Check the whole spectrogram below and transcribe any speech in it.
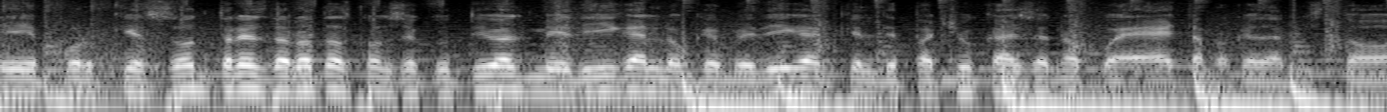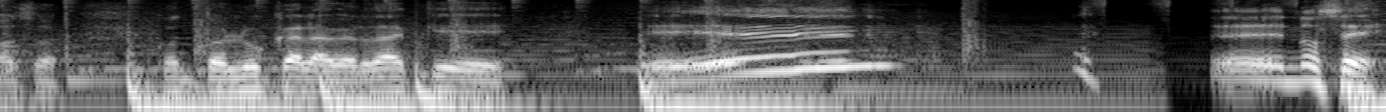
Eh, porque son tres derrotas consecutivas, me digan lo que me digan, que el de Pachuca ese no cuenta porque es amistoso. Con Toluca, la verdad que... eh, eh, no sé,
